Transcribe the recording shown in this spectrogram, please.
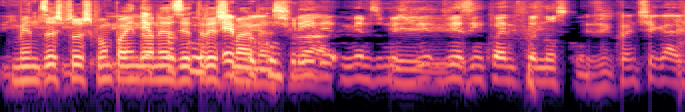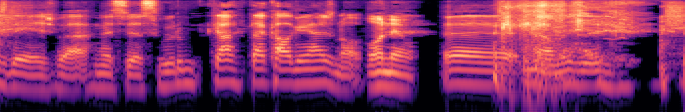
e, menos as pessoas que vão para a Indonésia é para, três é semanas. É para cumprir, menos umas e, de vez em quando, quando não se cumpre. De vez em quando chega às 10, vá, mas asseguro-me que está cá alguém às 9. Ou não. Uh, não, mas.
